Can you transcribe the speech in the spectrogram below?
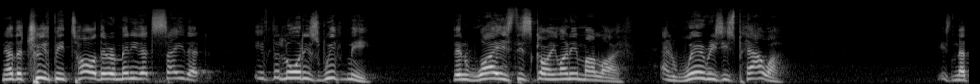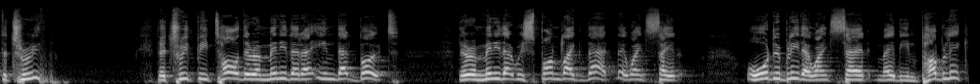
Now, the truth be told, there are many that say that if the Lord is with me, then why is this going on in my life? And where is his power? Isn't that the truth? The truth be told, there are many that are in that boat. There are many that respond like that. They won't say it audibly, they won't say it maybe in public,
